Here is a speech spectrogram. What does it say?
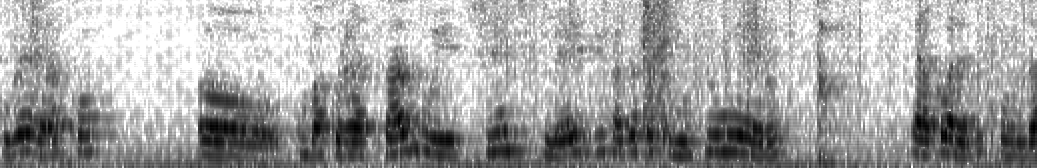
kubera ko mbakorera sandwich maybe nka gatatu mu cyumweru kubera ko barazikunda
